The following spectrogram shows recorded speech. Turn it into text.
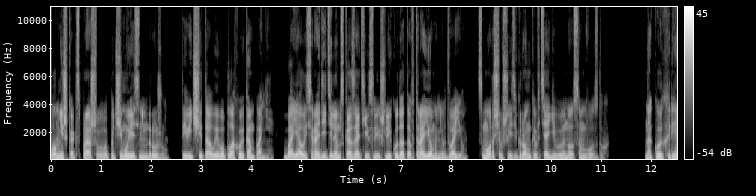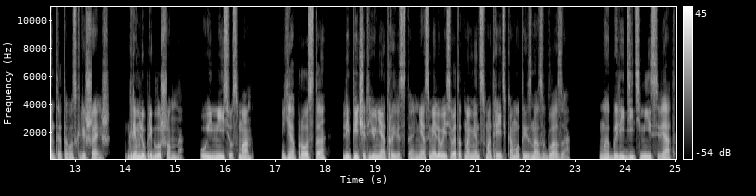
Помнишь, как спрашивала, почему я с ним дружу? Ты ведь считала его плохой компанией. Боялась родителям сказать, если шли куда-то втроем, а не вдвоем. Сморщившись, громко втягиваю носом воздух. «На кой хрен ты это воскрешаешь?» Гремлю приглушенно. «Уймись, Усман». «Я просто...» — лепечет Юни отрывисто, не осмеливаясь в этот момент смотреть кому-то из нас в глаза. «Мы были детьми, Свят.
